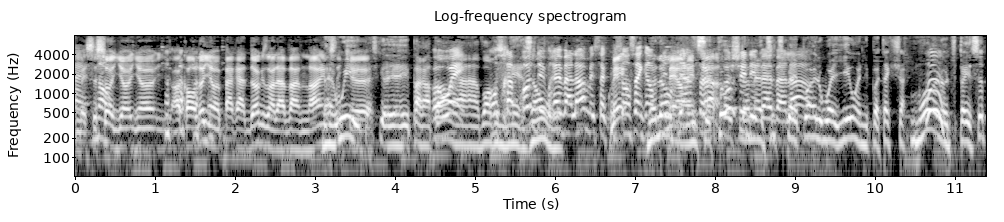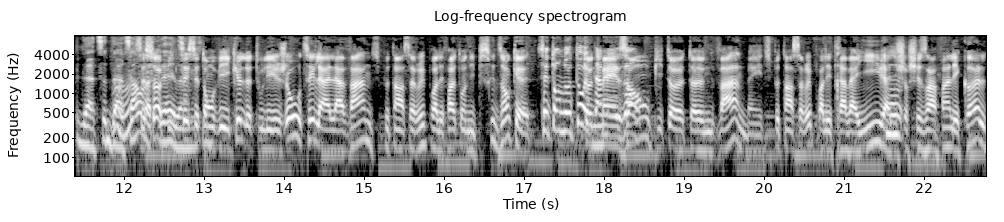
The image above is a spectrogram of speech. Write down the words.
Non, mais c'est ça. Il y a, il y a un- encore là, il y a un paradoxe dans la van life. Ben c'est oui, que, parce que euh, par rapport ouais. à avoir On une se rapproche maison, des vraies valeurs, mais ça coûte Mais- 150 Non, 000 non, Mais tout. rapprocher Non, des mais vraies tu, tu payes valeurs. pas un loyer ou une hypothèque chaque mois. là. tu payes ça puis la titre d'assemble c'est ça. Puis, tu là. sais, c'est ton véhicule de tous les jours. Tu sais, la, la vanne, tu peux t'en servir pour aller faire ton épicerie. Disons que C'est ton auto tu as et ta une maison. maison, puis tu as, une vanne, ben, tu peux t'en servir pour aller travailler, Mm. aller chercher les enfants à l'école.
